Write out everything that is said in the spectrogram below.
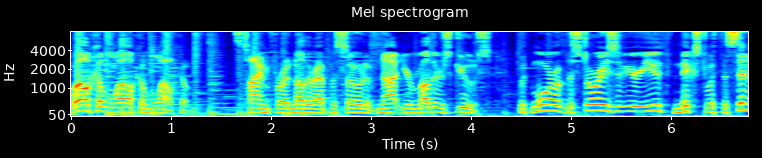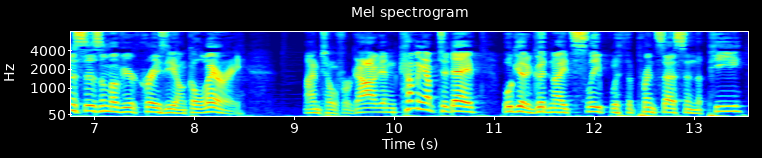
Welcome, welcome, welcome. It's time for another episode of Not Your Mother's Goose, with more of the stories of your youth mixed with the cynicism of your crazy Uncle Larry. I'm Topher Goggin. Coming up today, we'll get a good night's sleep with the Princess and the Pea,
